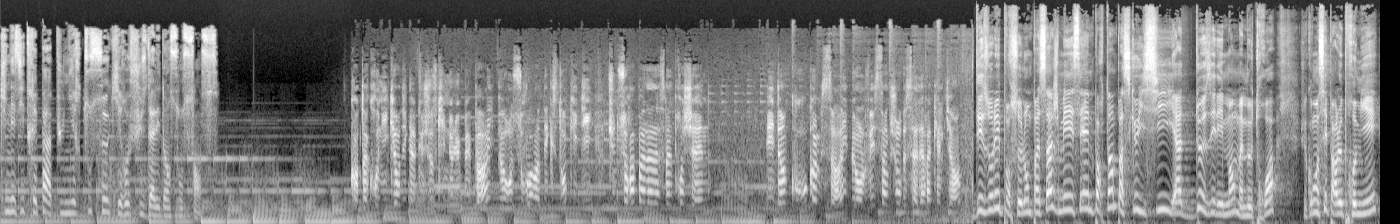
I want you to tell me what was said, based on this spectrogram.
qui n'hésiterait pas à punir tous ceux qui refusent d'aller dans son sens. Quand un chroniqueur dit quelque chose qui ne lui plaît pas, il peut recevoir un texto qui dit Tu ne seras pas là la semaine prochaine. Et d'un coup, comme ça, il peut enlever 5 jours de salaire à quelqu'un. Désolé pour ce long passage, mais c'est important parce que ici, il y a deux éléments, même trois. Je vais commencer par le premier.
